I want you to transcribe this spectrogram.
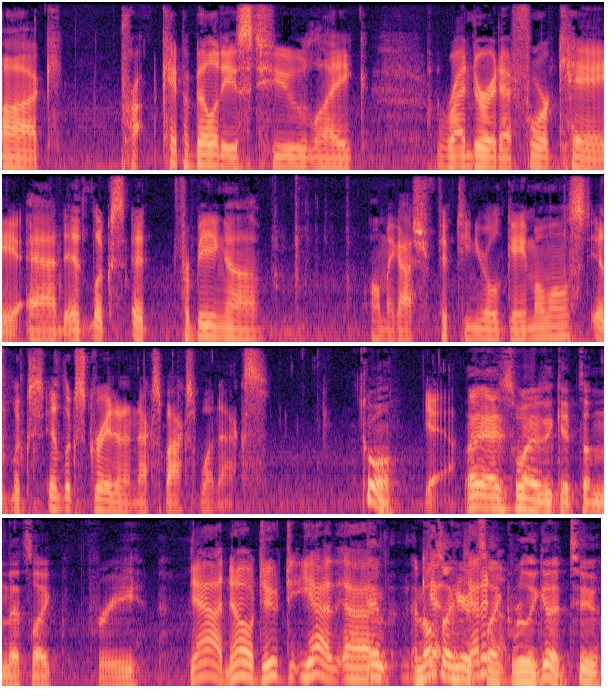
uh, c- pro- capabilities to like render it at 4K, and it looks it for being a oh my gosh 15 year old game almost. It looks it looks great on an Xbox One X. Cool. Yeah. I I just wanted to get something that's like free, Yeah, no, dude. Yeah, uh, and and also get- here get it's it- like really good too.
